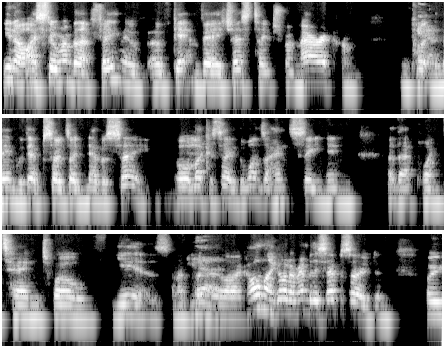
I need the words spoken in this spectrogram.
you know I still remember that feeling of, of getting VHS tapes from America and, and putting yeah. them in with episodes I'd never seen, or like I say, the ones I hadn't seen in at that point 10, 12 years, and I put yeah. like, oh my god, I remember this episode, and or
